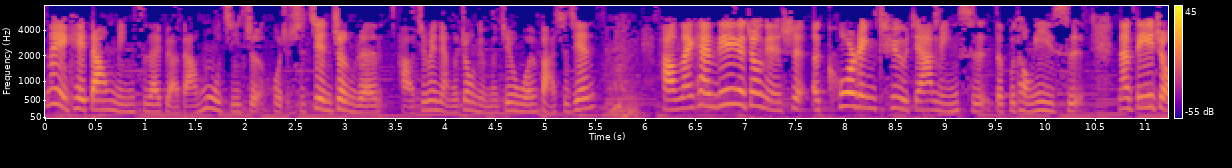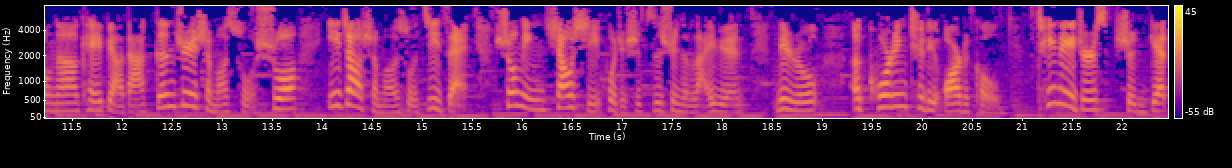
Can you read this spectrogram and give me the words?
那也可以当名词来表达目击者或者是见证人。好，这边两个重点，我们进入文法时间。好，我们来看第一个重点是 according to 加名词的不同意思。那第一种呢，可以表达根据什么所说，依照什么所记载，说明消息或者是资讯的来源。例如，according to the article, teenagers should get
